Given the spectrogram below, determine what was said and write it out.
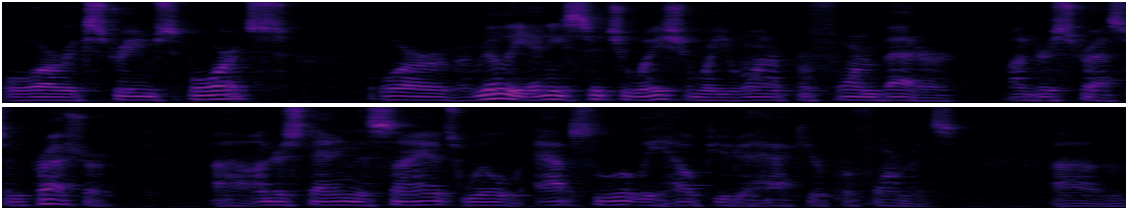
or extreme sports or really any situation where you want to perform better under stress and pressure. Uh, understanding the science will absolutely help you to hack your performance. Um,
